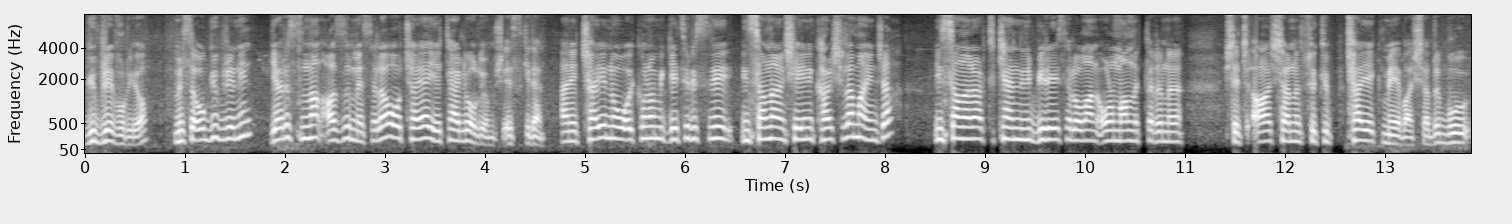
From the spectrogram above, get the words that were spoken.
gübre vuruyor. Mesela o gübrenin yarısından azı mesela o çaya yeterli oluyormuş eskiden. Hani çayın o ekonomik getirisi insanların şeyini karşılamayınca insanlar artık kendini bireysel olan ormanlıklarını işte ağaçlarını söküp çay ekmeye başladı. Bu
